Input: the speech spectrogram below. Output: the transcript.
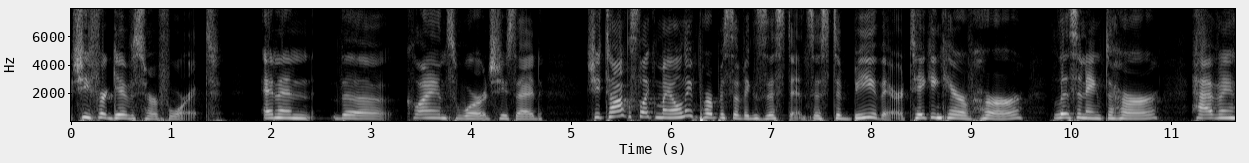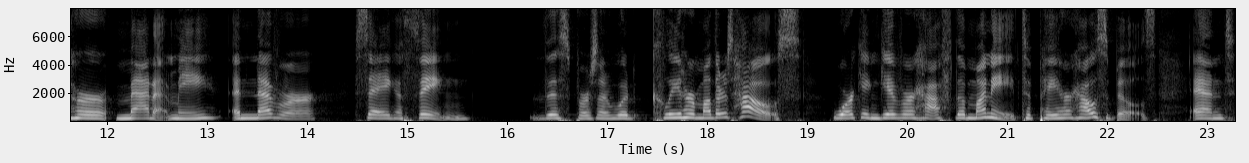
she forgives her for it. And in the client's words, she said, She talks like my only purpose of existence is to be there, taking care of her, listening to her, having her mad at me, and never saying a thing this person would clean her mother's house, work and give her half the money to pay her house bills, and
